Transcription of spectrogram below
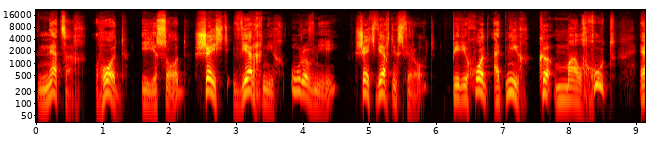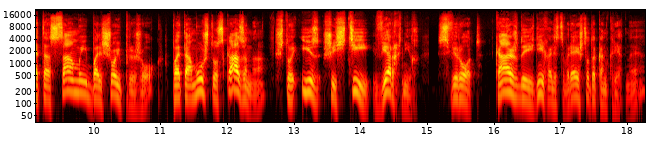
Нецах, Год и Есод – шесть верхних уровней, шесть верхних сферот. Переход от них к Малхут – это самый большой прыжок, потому что сказано, что из шести верхних сферот. Каждая из них олицетворяет что-то конкретное,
